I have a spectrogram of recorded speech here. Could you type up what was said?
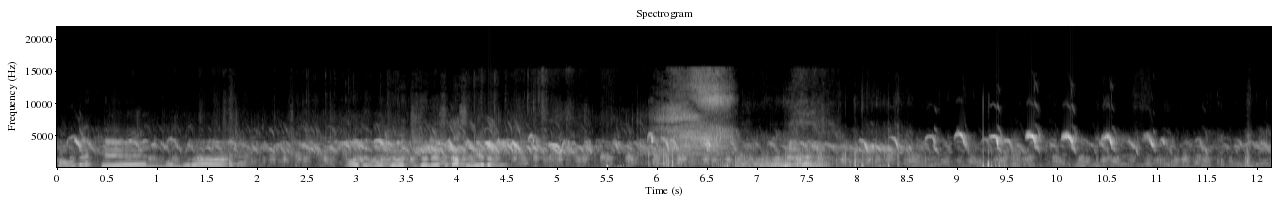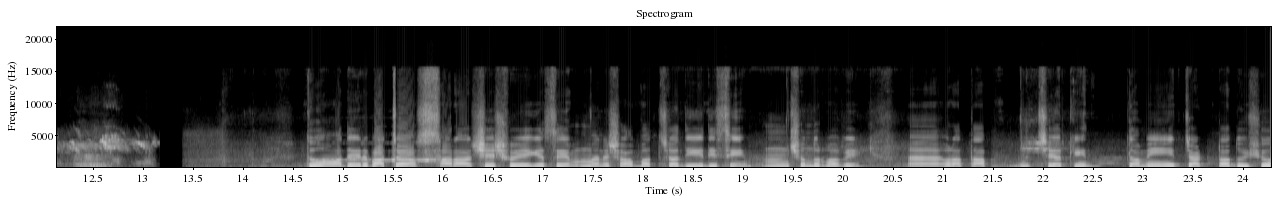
তো দেখেন বন্ধুরা, আমাদের মুরগির বাচ্চা চলে এসে কাছে নিয়ে দেখো তো আমাদের বাচ্চা সারা শেষ হয়ে গেছে মানে সব বাচ্চা দিয়ে দিছি সুন্দরভাবে। ওরা তাপ নিচ্ছে আর কি। আমি চারটা দুইশো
